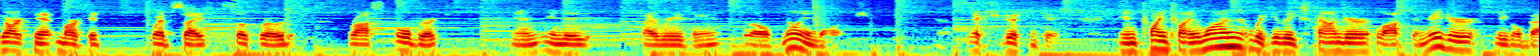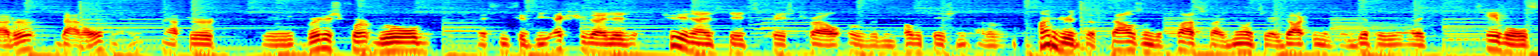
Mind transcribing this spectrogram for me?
darknet market website Silk Road, Ross Ulbricht, and ended by raising $12 million. The extradition case. In 2021, WikiLeaks founder lost a major legal batter, battle after the British court ruled that he could be extradited to the United States to face trial over the publication of hundreds of thousands of classified military documents and diplomatic cables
